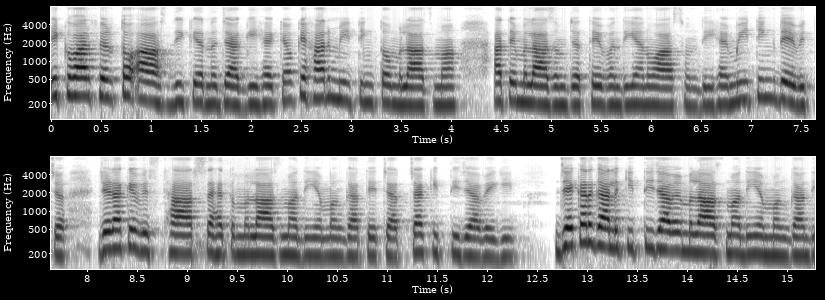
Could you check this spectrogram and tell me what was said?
ਇੱਕ ਵਾਰ ਫਿਰ ਤੋਂ ਆਸ ਦੀ ਕਿਰਨ ਜਾਗੀ ਹੈ ਕਿਉਂਕਿ ਹਰ ਮੀਟਿੰਗ ਤੋਂ ਮੁਲਾਜ਼ਮਾਂ ਅਤੇ ਮੁਲਾਜ਼ਮ ਜਥੇਬੰਦੀਆਂ ਨੂੰ ਆਸ ਹੁੰਦੀ ਹੈ। ਮੀਟਿੰਗ ਦੇ ਵਿੱਚ ਜਿਹੜਾ ਕਿ ਵਿਸਥਾਰ ਸਹਿਤ ਮੁਲਾਜ਼ਮਾਂ ਦੀਆਂ ਮੰਗਾਂ ਤੇ ਚਰਚਾ ਕੀਤੀ ਜਾਵੇਗੀ। ਜੇਕਰ ਗੱਲ ਕੀਤੀ ਜਾਵੇ ਮੁਲਾਜ਼ਮਾਂ ਦੀਆਂ ਮੰਗਾਂ ਦੀ,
